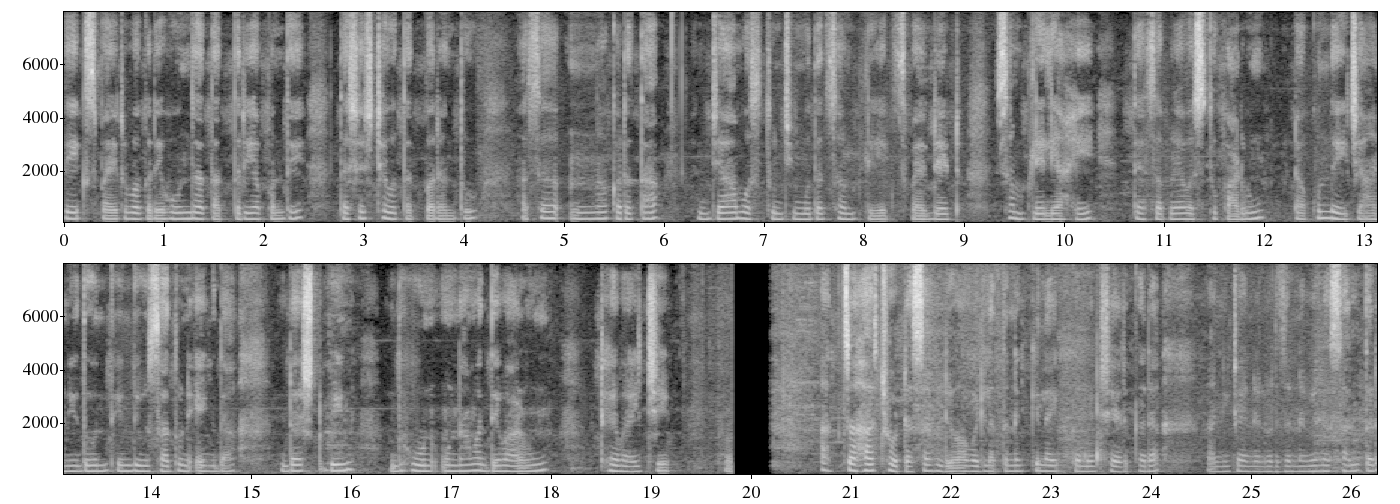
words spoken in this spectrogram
ते एक्सपायर वगैरे होऊन जातात तरी आपण ते तसेच ठेवतात. परंतु असं न करता ज्या वस्तूंची मुदत संपली एक्सपायर डेट संपलेली आहे त्या सगळ्या वस्तू काढून टाकून द्यायच्या आणि दोन तीन दिवसातून एकदा डस्टबिन धुवून उन्हामध्ये वाळून ठेवायची. आजचा हा छोटासा व्हिडिओ आवडला तर नक्की लाईक कमेंट शेअर करा. आणि चॅनलवर जर नवीन असाल तर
